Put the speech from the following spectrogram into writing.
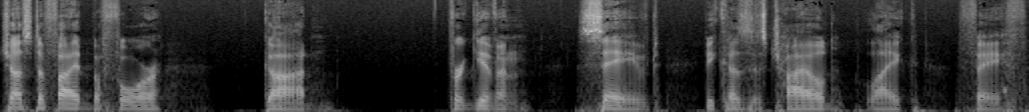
justified before God, forgiven, saved because his childlike faith.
